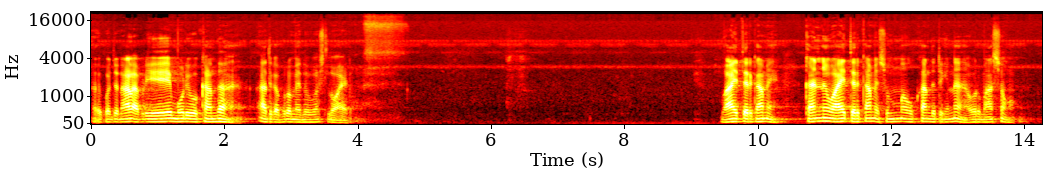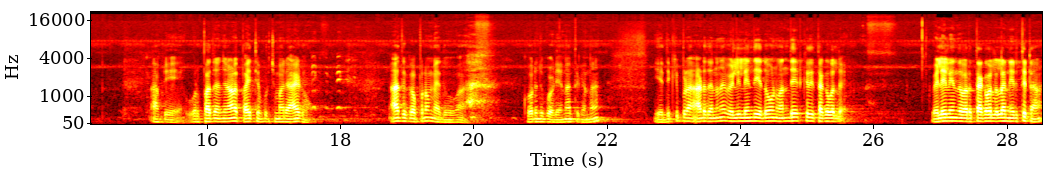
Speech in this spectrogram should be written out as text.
அது கொஞ்ச நாள் அப்படியே மூடி உட்காந்தா அதுக்கப்புறம் மெதுவாக ஸ்லோ ஆகிடும் வாய் திறக்காம கண்ணு வாய் திறக்காம சும்மா உட்காந்துட்டிங்கன்னா ஒரு மாதம் அப்படி ஒரு பதினஞ்சு நாள் பைத்தியம் பிடிச்ச மாதிரி ஆகிடும் அதுக்கப்புறம் மெதுவாக குறைஞ்சு போயிடும் என்னத்துக்குன்னா எதுக்கு இப்படி ஆடுதுன்னா வெளியிலேருந்து ஏதோ ஒன்று வந்தே இருக்குது தகவல். வெளியிலேருந்து வர தகவலெல்லாம் நிறுத்திட்டான்.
